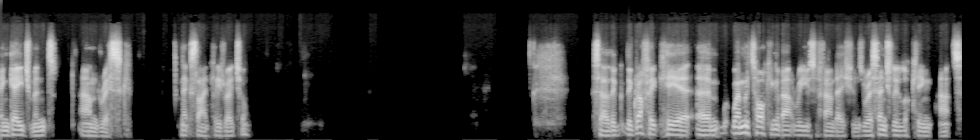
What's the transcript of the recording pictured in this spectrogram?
engagement and risk. Next slide, please, Rachel. So the, the graphic here, um, when we're talking about reuse of foundations, we're essentially looking at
